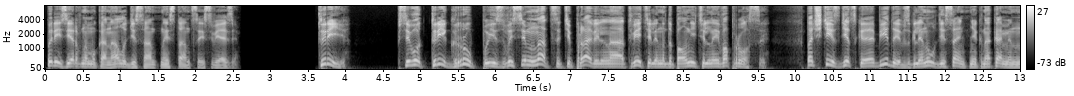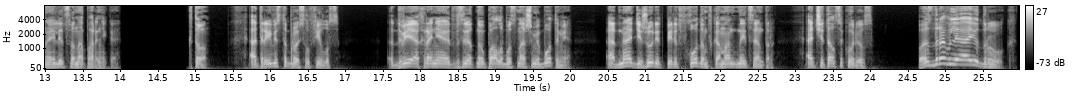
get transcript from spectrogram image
по резервному каналу десантной станции связи. «Три! Всего три группы из 18 правильно ответили на дополнительные вопросы», Почти с детской обидой взглянул десантник на каменное лицо напарника. «Кто?» — отрывисто бросил Филус. «Две охраняют взлетную палубу с нашими ботами, одна дежурит перед входом в командный центр», — отчитался Кориус. «Поздравляю, друг!»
